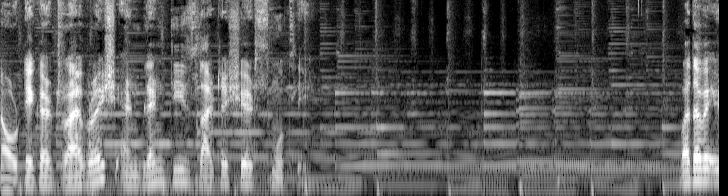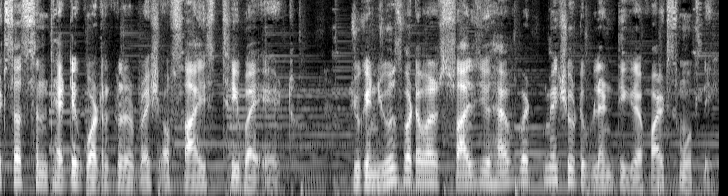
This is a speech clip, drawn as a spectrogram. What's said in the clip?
Now take a dry brush and blend these lighter shades smoothly. By the way, it's a synthetic watercolor brush of size 3x8. You can use whatever size you have but make sure to blend the graphite smoothly.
